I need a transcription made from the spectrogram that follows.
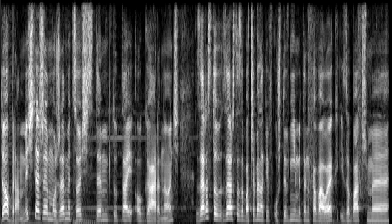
Dobra, myślę, że możemy coś z tym tutaj ogarnąć. Zaraz to, zaraz to zobaczymy. Najpierw usztywnijmy ten kawałek i zobaczmy,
